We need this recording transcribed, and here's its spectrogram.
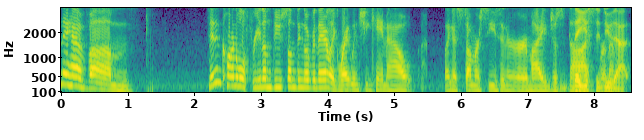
they have um didn't Carnival Freedom do something over there like right when she came out like a summer season or am I just not they used to do that.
